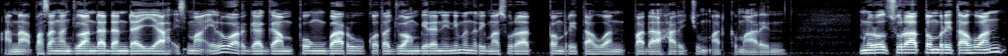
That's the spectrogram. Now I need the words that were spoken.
Anak pasangan Juanda dan Dayah Ismail, warga Gampung Baru, Kota Juang Biren ini menerima surat pemberitahuan pada hari Jumat kemarin. Menurut surat pemberitahuan,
